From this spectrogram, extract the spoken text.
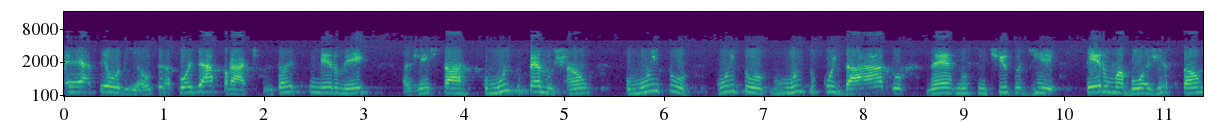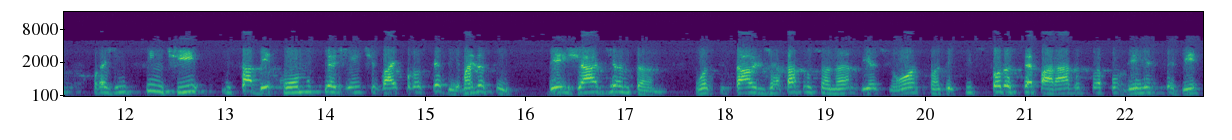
é a teoria, outra coisa é a prática. Então, esse primeiro mês, a gente está com muito pé no chão, com muito, muito, muito cuidado, né, no sentido de ter uma boa gestão para a gente sentir e saber como que a gente vai proceder. Mas, assim, já adiantando, o hospital ele já está funcionando desde ontem, com as equipes todas separadas para poder receber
